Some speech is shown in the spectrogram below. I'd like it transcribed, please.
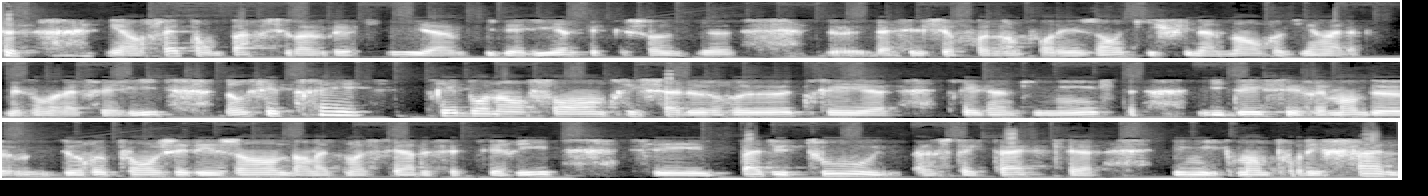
Et en fait, on part sur un petit, délire, quelque chose d'assez surprenant pour les gens qui finalement revient à la petite maison dans la prairie. Donc c'est très très bon enfant, très chaleureux, très euh, très intimiste. L'idée c'est vraiment de replonger les gens dans l'atmosphère de cette série. C'est pas du tout un spectacle uniquement pour les fans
